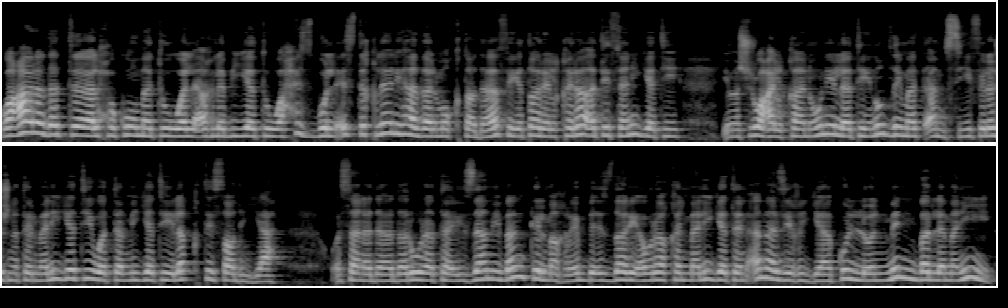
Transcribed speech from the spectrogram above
وعارضت الحكومة والأغلبية وحزب الاستقلال هذا المقتضى في إطار القراءة الثانية لمشروع القانون التي نظمت أمس في لجنة المالية والتنمية الاقتصادية. وساند ضرورة إلزام بنك المغرب بإصدار أوراق مالية أمازيغية كل من برلماني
